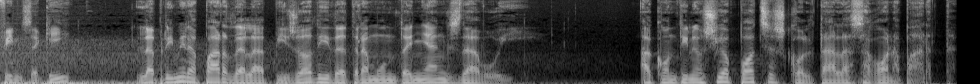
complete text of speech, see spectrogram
Fins aquí la primera part de l'episodi de Tramuntanyancs d'avui. A continuació pots escoltar la segona part,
